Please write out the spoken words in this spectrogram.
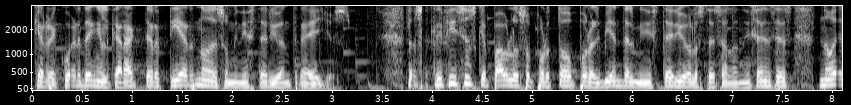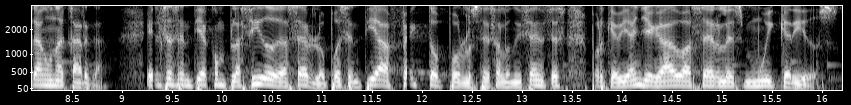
que recuerden el carácter tierno de su ministerio entre ellos. Los sacrificios que Pablo soportó por el bien del ministerio de los tesalonicenses no eran una carga. Él se sentía complacido de hacerlo, pues sentía afecto por los tesalonicenses porque habían llegado a serles muy queridos.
